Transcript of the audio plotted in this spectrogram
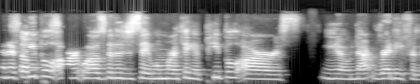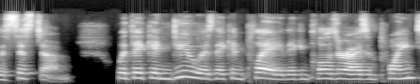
And if so, people are well i was going to just say one more thing. If people are you know not ready for the system what they can do is they can play. They can close their eyes and point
